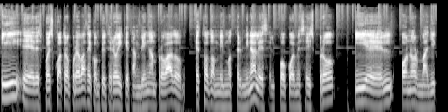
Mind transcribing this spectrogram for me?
Y eh, después cuatro pruebas de Computeroid que también han probado estos dos mismos terminales, el Poco M6 Pro y el Honor Magic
